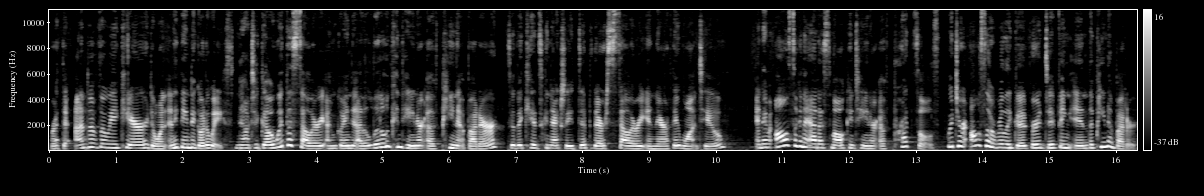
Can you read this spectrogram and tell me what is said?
We're at the end of the week here. Don't want anything to go to waste. Now to go with the celery, I'm going to add a little container of peanut butter so the kids can actually dip their celery in there if they want to. And I'm also gonna add a small container of pretzels, which are also really good for dipping in the peanut butter.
